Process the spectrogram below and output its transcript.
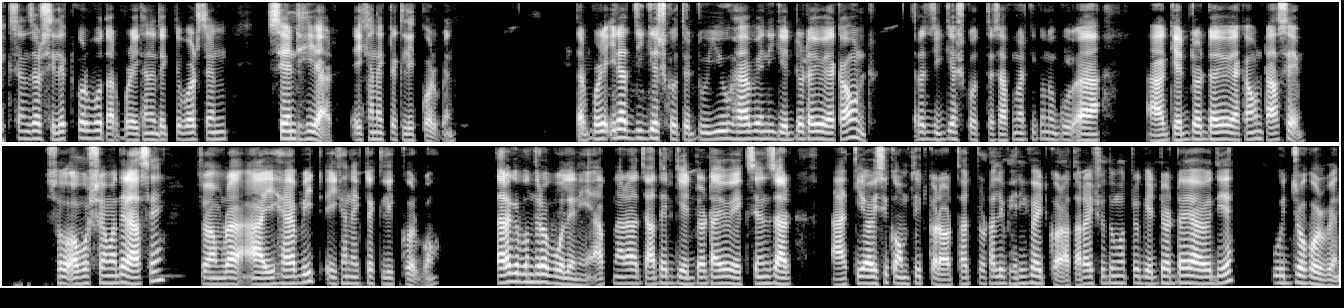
exchanger select করব, তারপরে এখানে দেখতে পাচ্ছেন সেন্ড হিয়ার এখানে একটা ক্লিক করবেন। তারপরে এরা জিজ্ঞেস করতে do you have any Gate dot IO account তারা জিজ্ঞেস করতেছে, আপনার কি কোনো গেট ডট আইও অ্যাকাউন্ট আছে? সো অবশ্যই আমাদের আছে। তো আমরা আই হ্যাভ ইট এইখানে একটা ক্লিক করব। তার আগে বন্ধুরা বলে নিই, আপনারা যাদের গেট ডট আইও এক্সচেঞ্জার কে কেওয়াইসি কমপ্লিট করা, অর্থাৎ টোটালি ভেরিফাইড করা, তারাই শুধুমাত্র গেট ডট আইও দিয়ে উইথড্র করবেন।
